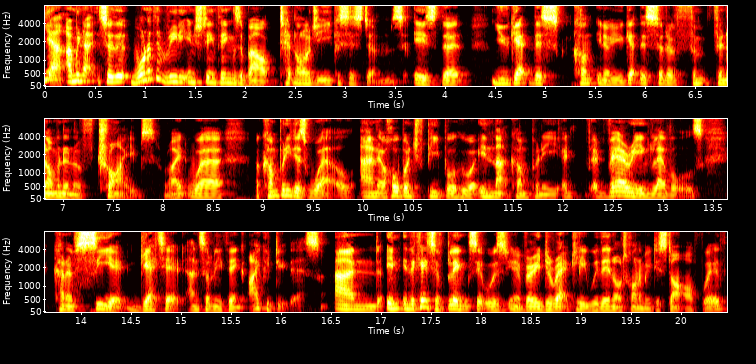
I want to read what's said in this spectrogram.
Yeah, I mean, so the, one of the really interesting things about technology ecosystems is that you get this, you know, you get this sort of ph- phenomenon of tribes, right? Where a company does well, and a whole bunch of people who are in that company at, at varying levels kind of see it, get it, and suddenly think, I could do this. And in, in the case of Blinkx, it was you know very directly within autonomy to start off with,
